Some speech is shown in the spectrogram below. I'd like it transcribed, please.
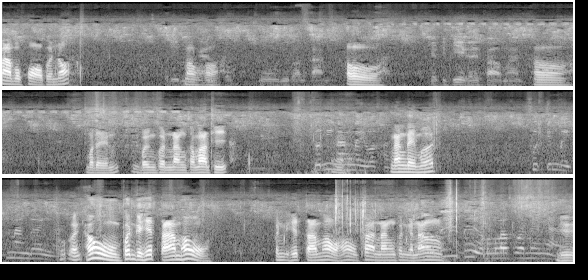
มากบ่พอเพิ่นเนาะ พอดีมาขอหมูอยู่ตอนกลางโอ้เดี๋ยวพี่ๆก็ได้เฝ้ามาก โอ้ บ่ได้เบิ่งเพิ่นนั่งสมาธิตัวนี้นั่งได้วะค่ะนั่งได้เมิดฝึกจังไดคือนั่งได้อะเฮาเพิ่นก็เฮ็ดตามเฮาเพิ่นก็เฮ็ดตามเฮาเฮาพานั่งเพิ่นก็นั่งตื้อๆของเราตัวแม่งอะดื้อ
